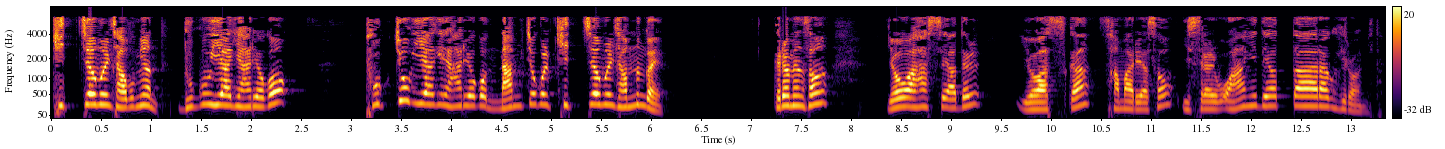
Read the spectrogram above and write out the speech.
기점을 잡으면 누구 이야기 하려고? 북쪽 이야기 하려고 남쪽을 기점을 잡는 거예요. 그러면서 여호하스의 아들 요아스가 사마리아서 이스라엘 왕이 되었다라고 기록합니다.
